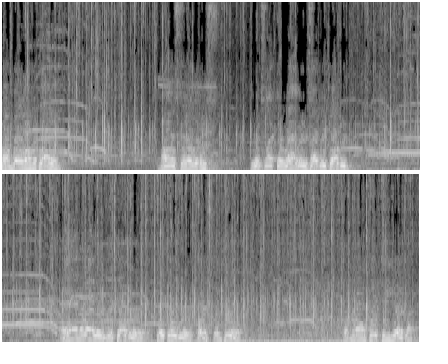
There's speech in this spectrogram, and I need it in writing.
Fumble on the play. Ball still loose. Looks like the Rattlers have recovered. And the Rattlers recover. Take over first and 10. From their own 14 yard line.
